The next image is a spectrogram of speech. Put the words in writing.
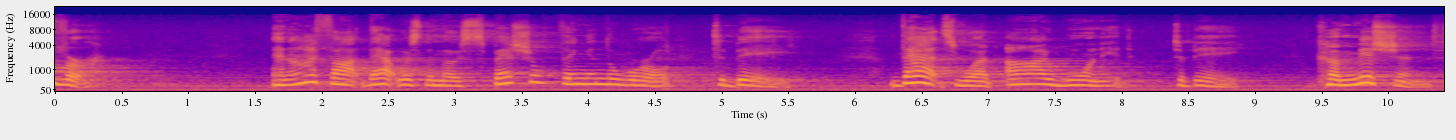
of her. And I thought that was the most special thing in the world to be. That's what I wanted to be commissioned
